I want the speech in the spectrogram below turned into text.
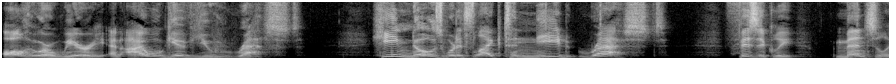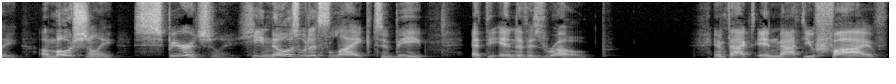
all who are weary, and I will give you rest. He knows what it's like to need rest physically, mentally, emotionally, spiritually. He knows what it's like to be at the end of his rope. In fact, in Matthew 5,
